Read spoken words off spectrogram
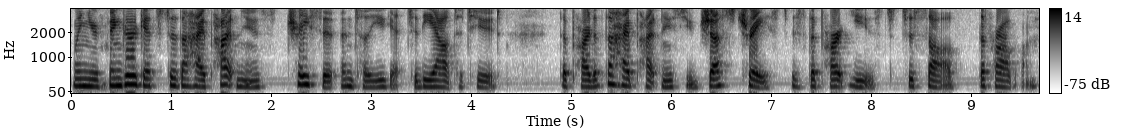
When your finger gets to the hypotenuse, trace it until you get to the altitude. The part of the hypotenuse you just traced is the part used to solve the problem.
